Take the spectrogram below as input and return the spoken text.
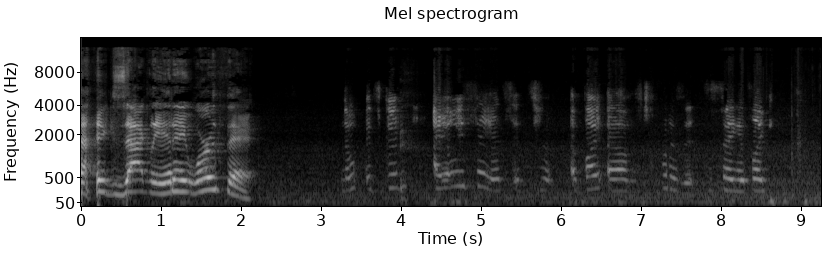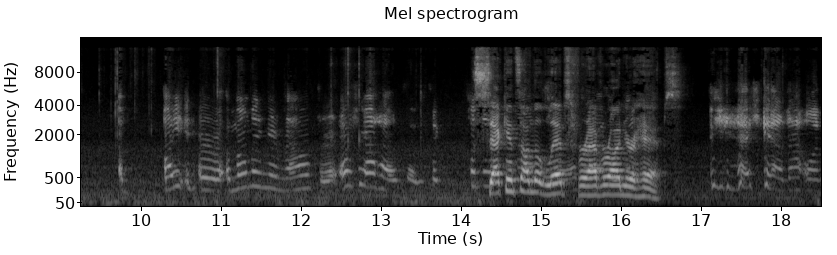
exactly. It ain't worth it. Nope, it's good. I always say it's it's a bite. Um, what is it? It's saying. It's like a bite in, or a moment in your mouth, or I forgot how it says. It's like Seconds on the lips, forever on your hips. Yeah, that one.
